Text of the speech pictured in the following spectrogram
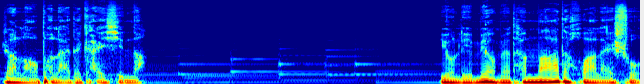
让老婆来的开心呢。用林妙妙他妈的话来说，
